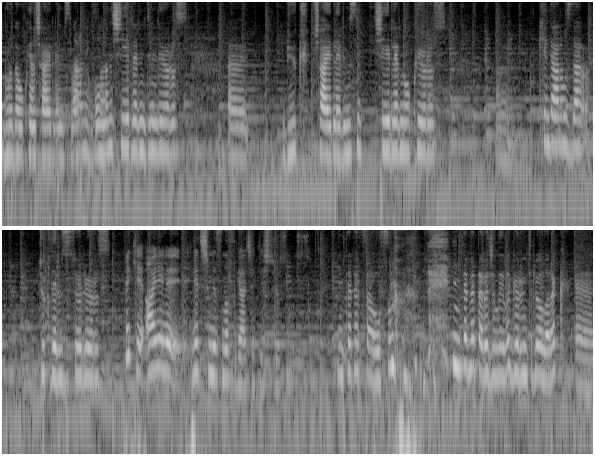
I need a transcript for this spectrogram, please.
Burada okuyan şairlerimiz var. Aa. Onların şiirlerini dinliyoruz. Ee, büyük şairlerimizin şiirlerini okuyoruz. Ee, kendi aramızda türkülerimizi söylüyoruz. Peki aileyle iletişiminizi nasıl gerçekleştiriyorsunuz? İnternet sağ olsun. İnternet aracılığıyla görüntülü olarak e,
